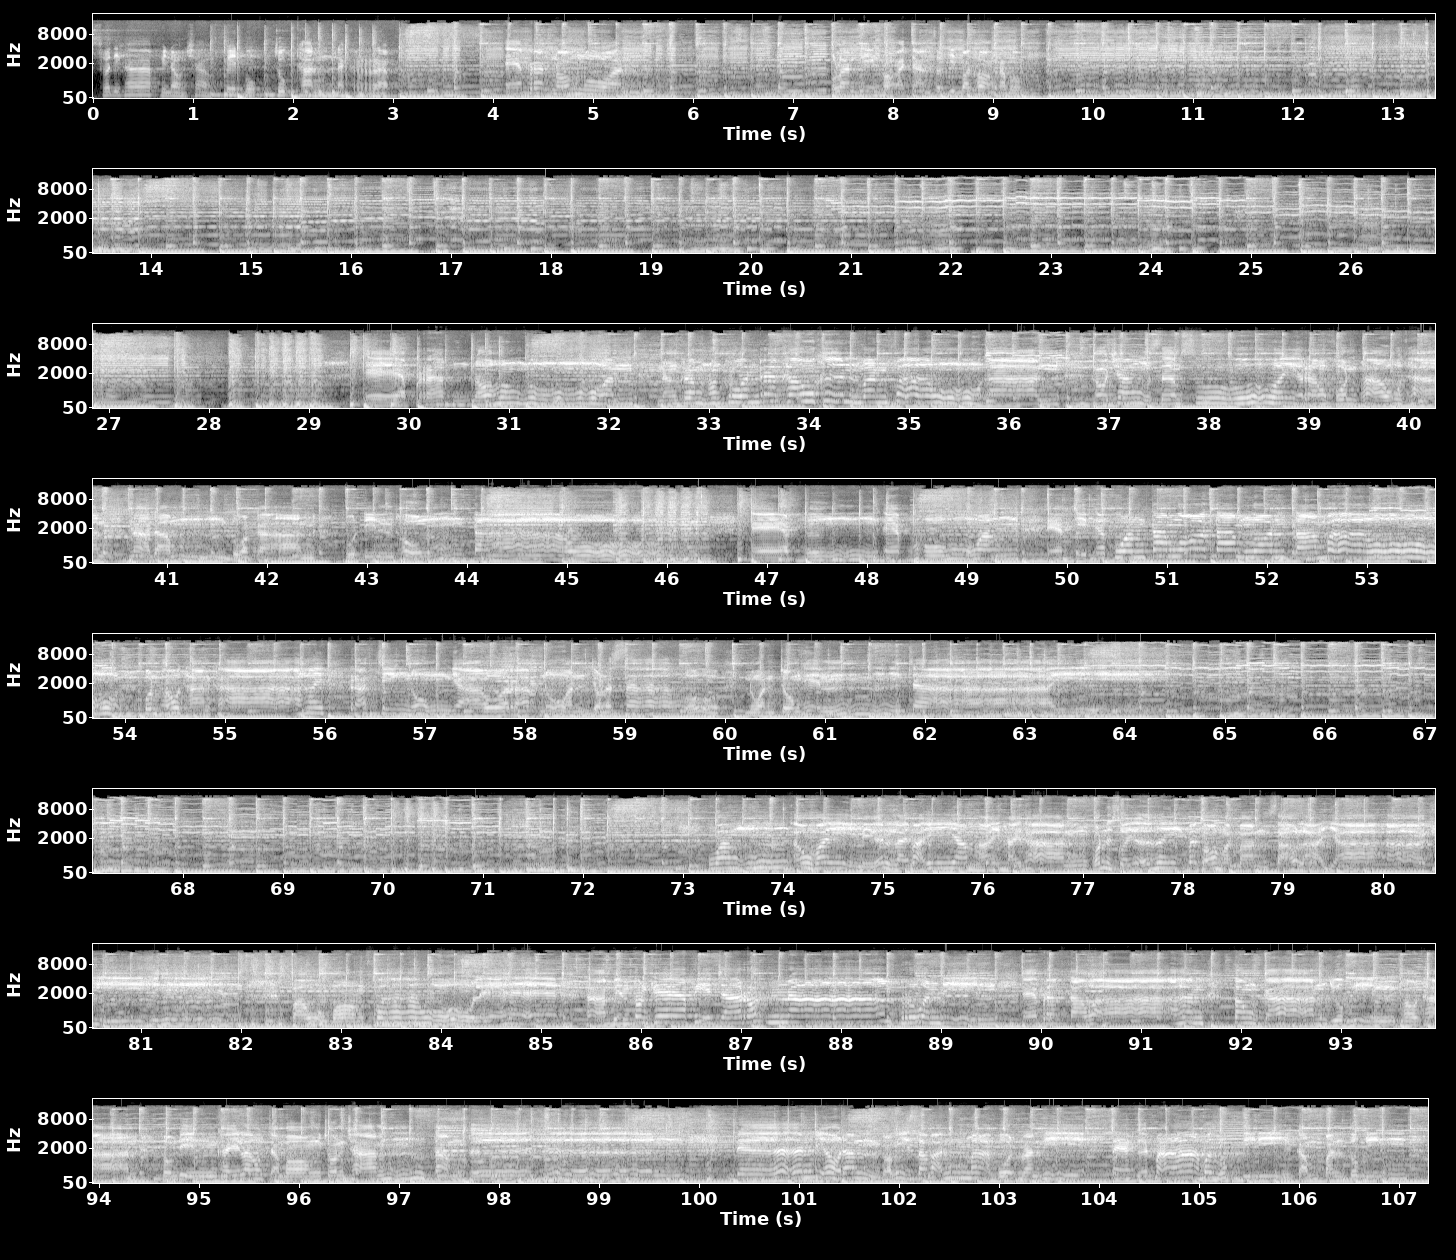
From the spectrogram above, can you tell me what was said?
สวัสดีครับพี่น้องชาวเฟซบุ๊กทุกท่านนะครับ แอบรักน้องนวล บรักน้องนวลนางครำนอนครวญรักเขาขึ้นวันเฝ้าอ่าน เขาช่างเสริมสวย เราคนเผาทาน หน้าดำตัวการขุดดินถมเตาแอบหึงแอบห่วง แอบจิตแอบควงตามงอตามงอนตามเมาคนเผาทานขาย รักจริงนงย จนละเศร้านวลจงเห็นใจหวังเอาไว้มีเงินหลายใบยามอายขายทาน คนสวยเอ้ยไปขอหอดบ้านสาวลายาขีนเฝ้ามองเฝ้า ดินใครเล่าจะมองชนชั้นต่ำเกิน เดินเดียวดันก็มีสวรรค์มาปรดรันพี่ แต่เกิดมาบ่ทุกดีๆกำปั้นทุกดิน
